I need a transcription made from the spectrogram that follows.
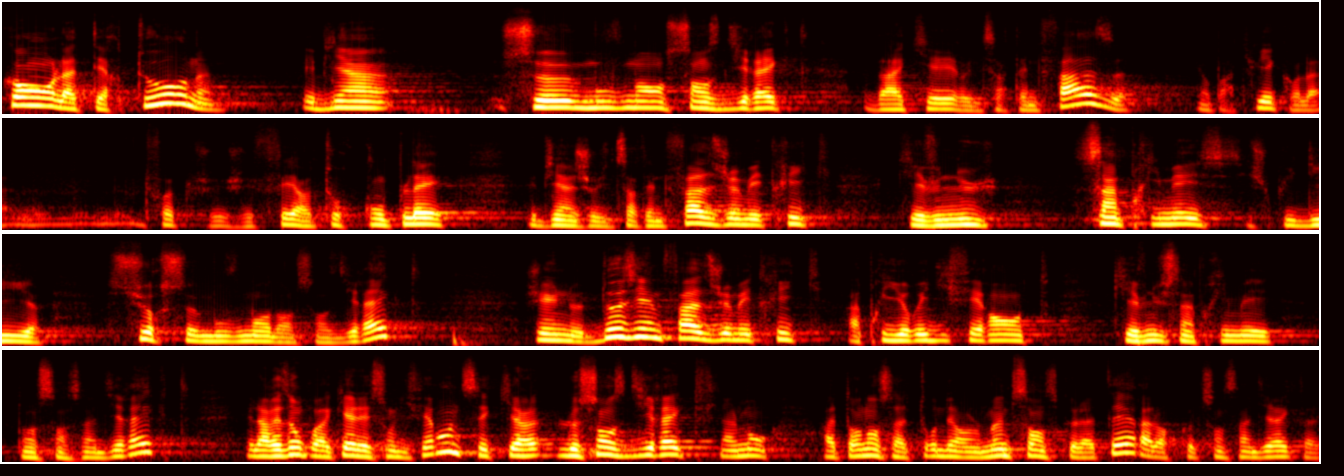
quand la Terre tourne, eh bien, ce mouvement sens direct va acquérir une certaine phase, et en particulier une fois que j'ai fait un tour complet, eh j'ai une certaine phase géométrique qui est venue s'imprimer, si je puis dire, sur ce mouvement dans le sens direct. J'ai une deuxième phase géométrique a priori différente qui est venue s'imprimer dans le sens indirect. Et la raison pour laquelle elles sont différentes, c'est que le sens direct, finalement, a tendance à tourner dans le même sens que la Terre, alors que le sens indirect a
